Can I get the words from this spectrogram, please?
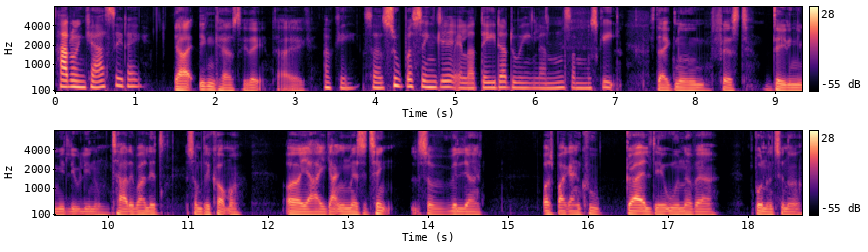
Har du en kæreste i dag? Jeg har ikke en kæreste i dag. Det har jeg ikke. Okay, så super single, eller dater du en eller anden, som måske... Der er ikke noget fast dating i mit liv lige nu. Jeg tager det bare lidt, som det kommer. Og jeg er i gang i en masse ting, så vil jeg også bare gerne kunne gøre alt det, uden at være bundet til noget.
